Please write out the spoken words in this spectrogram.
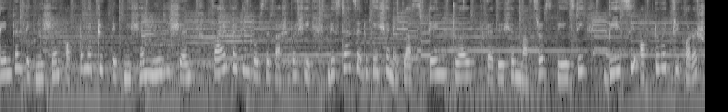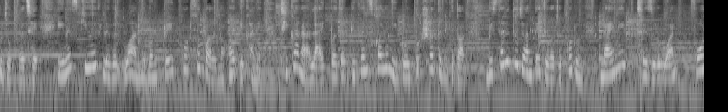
dental technician optometric technician musician fire fighting কোর্সের পাশাপাশি ডিস্ট্যান্স এডুকেশনে class ten twelve graduation masters PhD BSc optometry করার সুযোগ রয়েছে। এনএসকিউএফ লেভেল ওয়ান এবং ট্রেড কোর্সও করানো হয় এখানে। ঠিকানা লাইকবাজার ডিফেন্স কলোনি বোলপুর, শান্তিনিকেতন। বিস্তারিত জানতে যোগাযোগ করুন nine eight three zero one four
